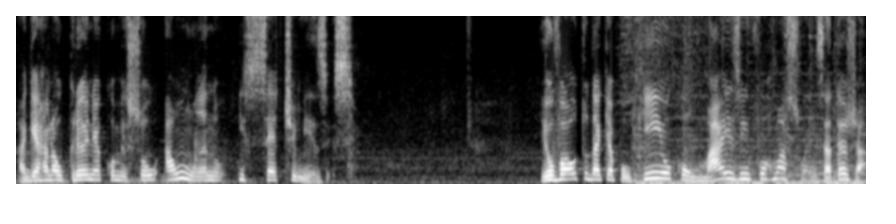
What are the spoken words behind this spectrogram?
A guerra na Ucrânia começou há um ano e sete meses. Eu volto daqui a pouquinho com mais informações. Até já.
